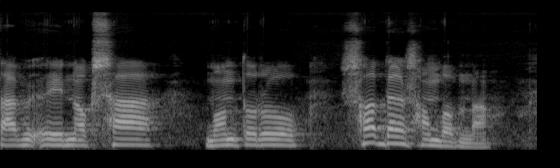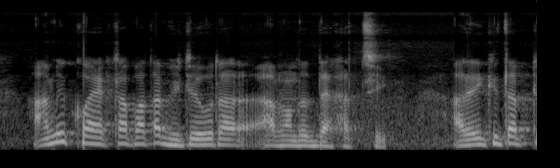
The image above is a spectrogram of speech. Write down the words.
তাব এই নকশা মন্ত্র সব দেখা সম্ভব না। আমি কয়েকটা পাতা ভিডিওটা আপনাদের দেখাচ্ছি। আর এই কিতাবটি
